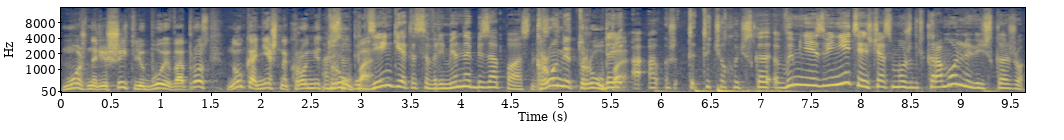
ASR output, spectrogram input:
можно решить любой вопрос, ну, конечно, кроме а трупа. Что, да, деньги – это современная безопасность. Кроме трупа. Да, а, а, ты, ты что хочешь сказать? Вы меня извините, я сейчас, может быть, крамольную вещь скажу.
